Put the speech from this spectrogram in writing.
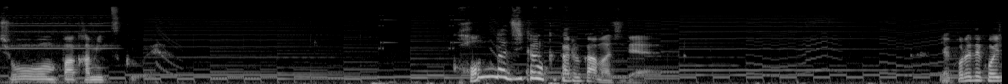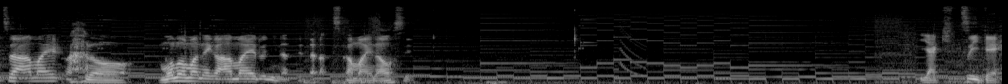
超音波噛みつく。こんな時間かかるか、マジで。いや、これでこいつは甘える、あの、モノマネが甘えるになってたら捕まえ直すよ。いや、きついて。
